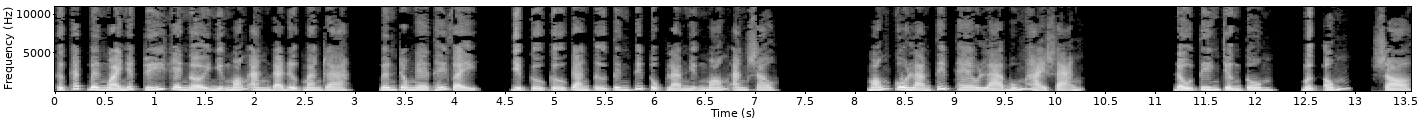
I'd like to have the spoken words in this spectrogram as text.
Thực khách bên ngoài nhất trí khen ngợi những món ăn đã được mang ra, bên trong nghe thấy vậy, Diệp Cửu Cửu càng tự tin tiếp tục làm những món ăn sau. Món cô làm tiếp theo là bún hải sản. Đầu tiên chần tôm, mực ống, sò,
